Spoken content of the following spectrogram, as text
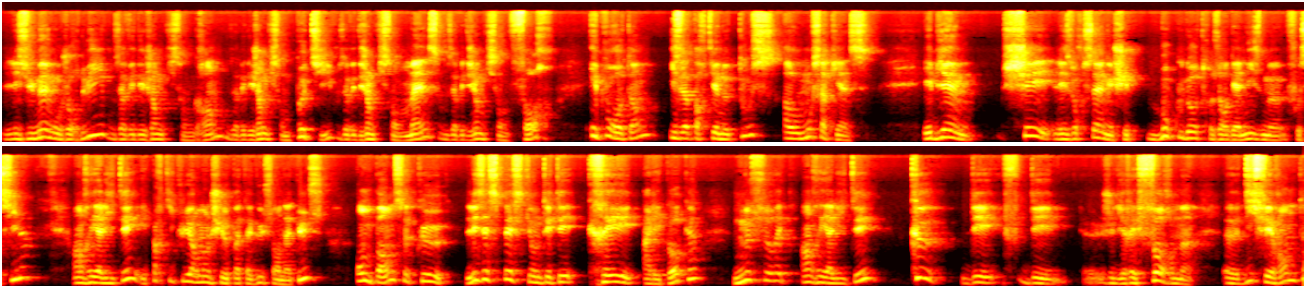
les humains aujourd'hui, vous avez des gens qui sont grands, vous avez des gens qui sont petits, vous avez des gens qui sont minces, vous avez des gens qui sont forts, et pour autant, ils appartiennent tous à Homo sapiens. Eh bien, chez les oursins et chez beaucoup d'autres organismes fossiles, en réalité, et particulièrement chez Eupatagus ornatus, on pense que les espèces qui ont été créées à l'époque ne seraient en réalité que des, je dirais, formes euh, différentes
